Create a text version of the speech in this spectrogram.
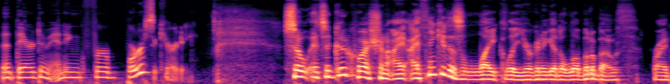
that they're demanding for border security? So it's a good question. I, I think it is likely you're going to get a little bit of both, right?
